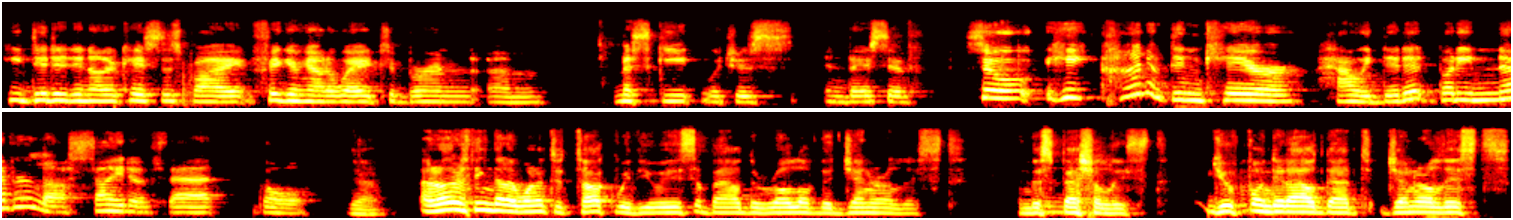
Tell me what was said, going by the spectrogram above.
He did it in other cases by figuring out a way to burn um, mesquite, which is invasive so he kind of didn't care how he did it, but he never lost sight of that goal. Yeah. Another thing that I wanted to talk with you is about the role of the generalist and the mm. specialist. You pointed out that generalists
